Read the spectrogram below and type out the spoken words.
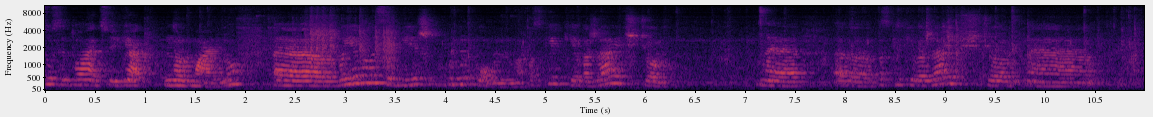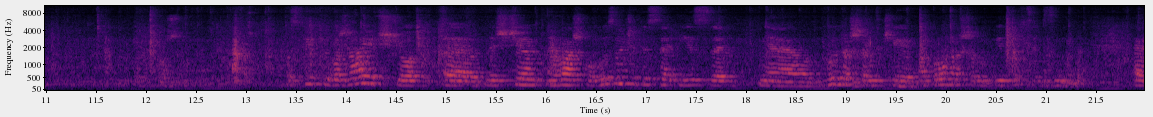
цю ситуацію як нормальну, е, виявилася більш поміркованими, оскільки вважають, що е, е, оскільки вважають, що е, прошу оскільки вважають, що е, ще важко визначитися із е, виграшем чи програшем від цих змін. Е,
